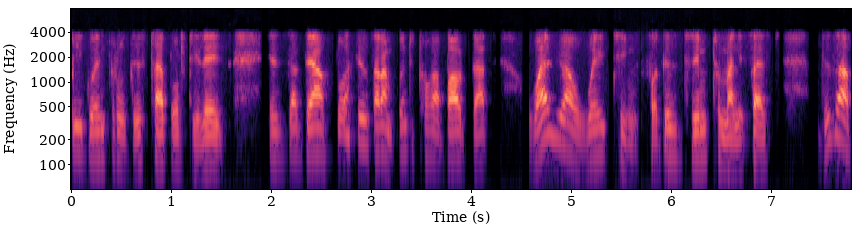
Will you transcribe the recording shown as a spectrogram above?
be going through this type of delays is that there are four things that I'm going to talk about that while you are waiting for this dream to manifest, these are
